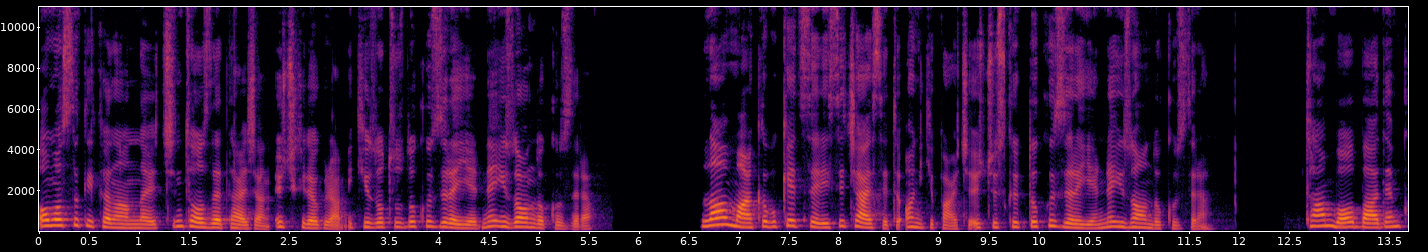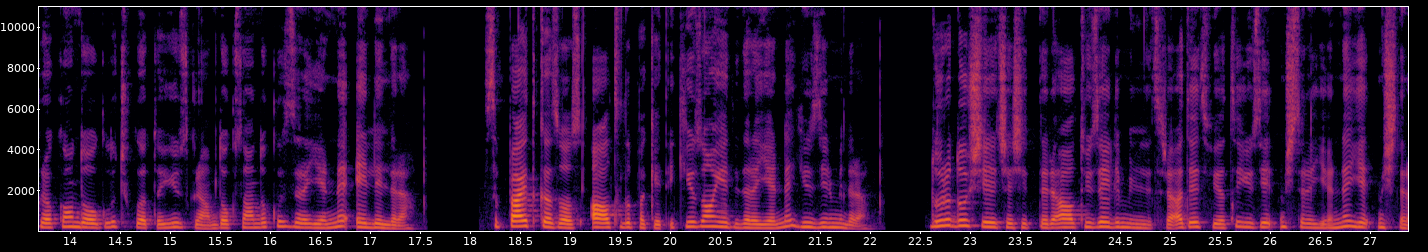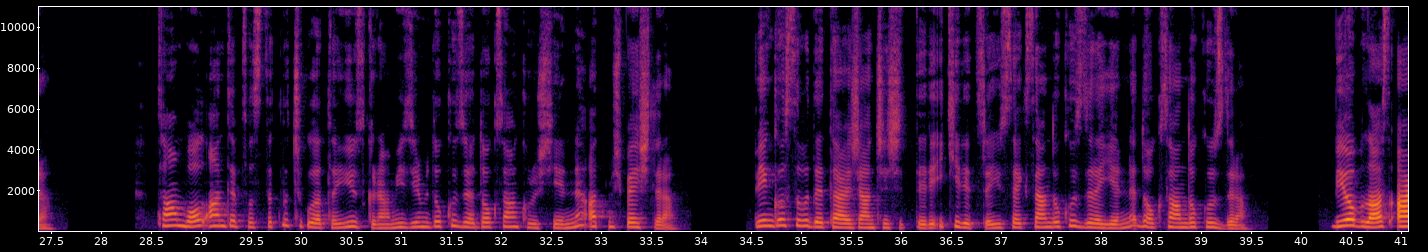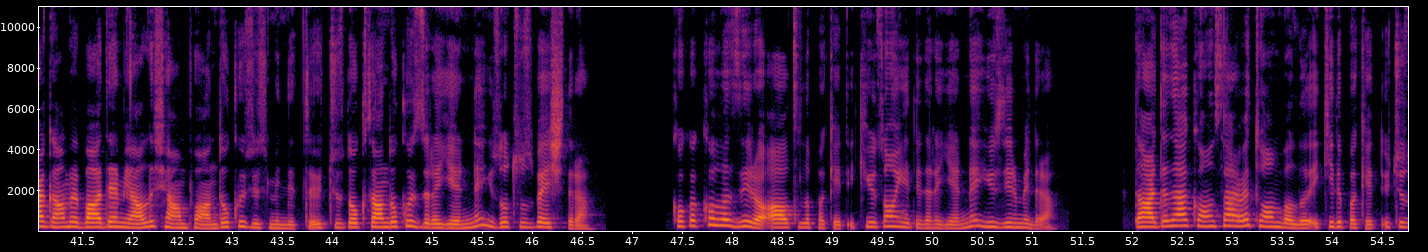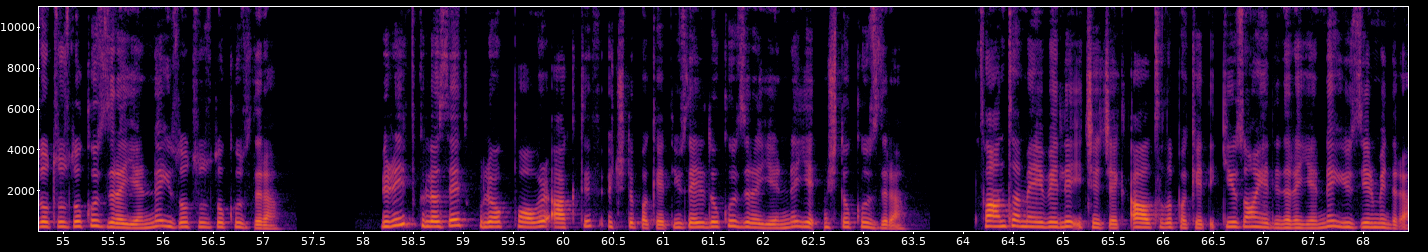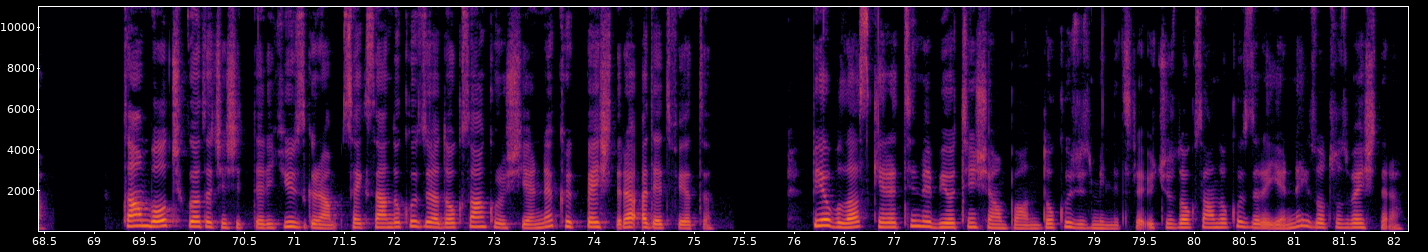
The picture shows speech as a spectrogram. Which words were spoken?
Omo sık yıkananlar için toz deterjan 3 kilogram 239 lira yerine 119 lira. Love marka buket serisi çay seti 12 parça 349 lira yerine 119 lira. Tam bol badem krokon dolgulu çikolata 100 gram 99 lira yerine 50 lira. Sprite gazoz altılı paket 217 lira yerine 120 lira. Duru duş jeli çeşitleri 650 ml adet fiyatı 170 lira yerine 70 lira. Tam bol antep fıstıklı çikolata 100 gram 129 lira 90 kuruş yerine 65 lira. Bingo sıvı deterjan çeşitleri 2 litre 189 lira yerine 99 lira. BioBlast argan ve badem yağlı şampuan 900 ml 399 lira yerine 135 lira. Coca-Cola Zero altılı paket 217 lira yerine 120 lira. Dardanel konserve ton balığı ikili paket 339 lira yerine 139 lira. Brief Closet Block Power Aktif üçlü paket 159 lira yerine 79 lira. Fanta meyveli içecek altılı paket 217 lira yerine 120 lira. Tam bol çikolata çeşitleri 100 gram 89 lira 90 kuruş yerine 45 lira adet fiyatı. BioBlast keratin ve biyotin şampuanı 900 ml 399 lira yerine 135 lira.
